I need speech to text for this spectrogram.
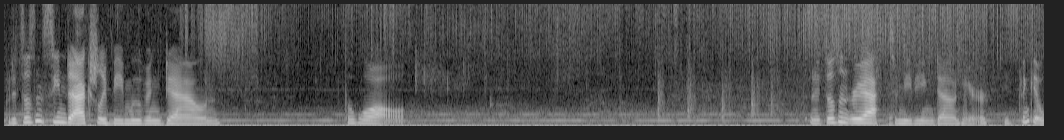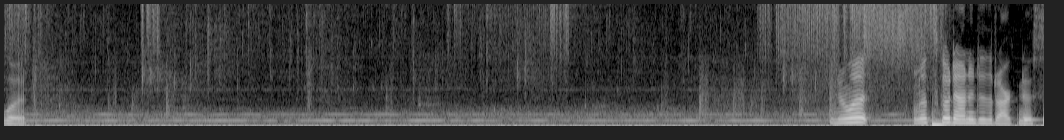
But it doesn't seem to actually be moving down the wall. And it doesn't react to me being down here. You'd think it would. Know what? Let's go down into the darkness.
